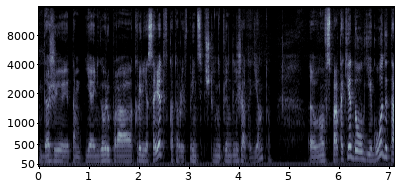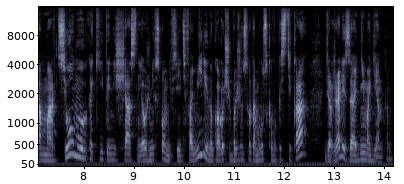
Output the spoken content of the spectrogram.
Даже там, я не говорю про крылья советов, которые, в принципе, чуть ли не принадлежат агенту. Э, но в «Спартаке» долгие годы там Артемовы какие-то несчастные, я уже не вспомню все эти фамилии, но, короче, большинство там русского костяка держались за одним агентом.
